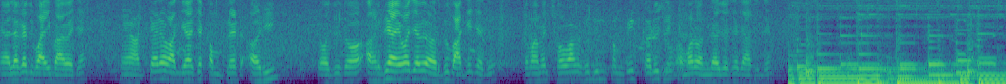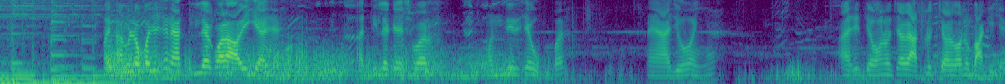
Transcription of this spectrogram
ને અલગ જ વાઇબ આવે છે. ને અત્યારે વાગ્યા છે કમ્પ્લેટ અઢી. તો હજુ તો અડધે આવ્યા છે, હવે અડધું બાકી છે હજુ. તો અમે છ વાગ્યા સુધી કમ્પ્લીટ કરું છું. અમારો અંદાજો છે ત્યાં સુધી. અમે લોકો જે છે ને આ તિલકવાળા આવી ગયા છે. આ તિલકેશ્વર મંદિર છે ઉપર. ને આ જુઓ અહીંયા. અહીંયાથી જવાનું છે, હવે આટલું જ ચડવાનું બાકી છે.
